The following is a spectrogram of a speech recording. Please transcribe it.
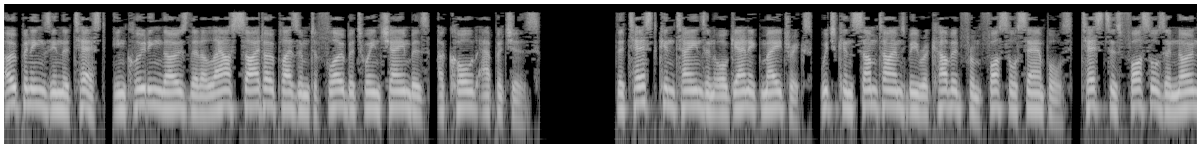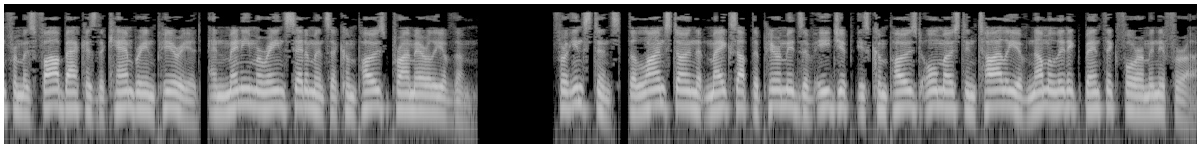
Openings in the test, including those that allow cytoplasm to flow between chambers, are called apertures. The test contains an organic matrix, which can sometimes be recovered from fossil samples. Tests as fossils are known from as far back as the Cambrian period, and many marine sediments are composed primarily of them. For instance, the limestone that makes up the pyramids of Egypt is composed almost entirely of nummulitic benthic foraminifera.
